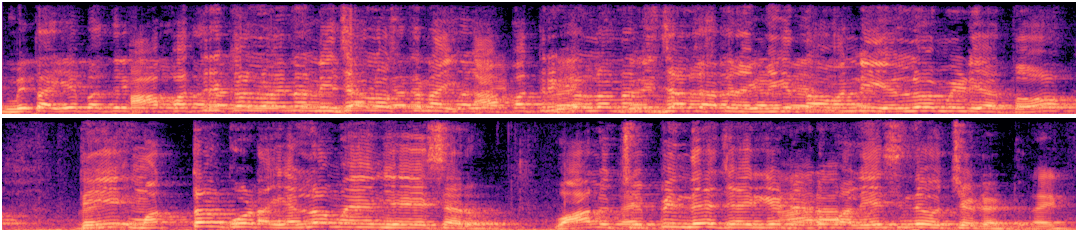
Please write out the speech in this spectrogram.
మిగతా ఏ పత్రిక ఆ పత్రికల్లో అయినా నిజాలు వస్తున్నాయి. ఆ పత్రికల్లో నిజాలు వస్తున్నాయి. మిగతావన్నీ ఎల్లో మీడియాతో తీ- మొత్తం కూడా ఎల్లో మయం చేసేశారు. వాళ్ళు చెప్పిందే జరిగేటట్టు వాళ్ళు వేసిందే వచ్చేటట్టు. రైట్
